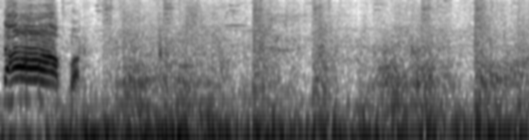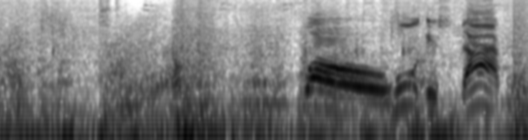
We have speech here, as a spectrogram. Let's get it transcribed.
Stop! Nope. Whoa, who is that?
